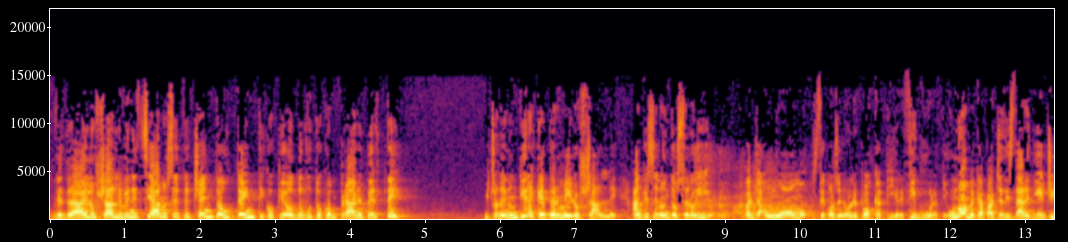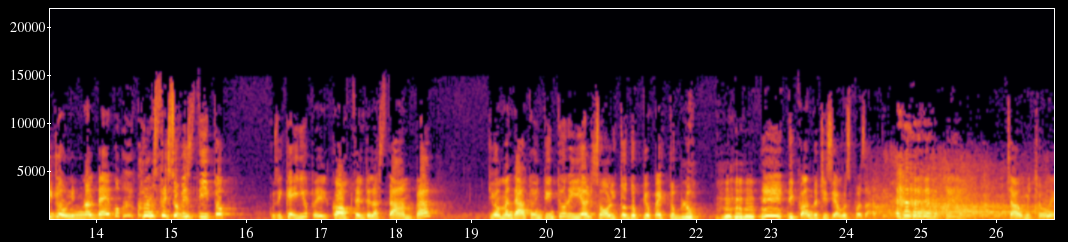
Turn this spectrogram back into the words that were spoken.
vedrai lo scialle veneziano 700 autentico che ho dovuto comprare per te. Micione, non dire che è per me lo scialle, anche se lo indosserò io. Ma già, un uomo queste cose non le può capire, figurati. Un uomo è capace di stare dieci giorni in un albergo con lo stesso vestito. Così che io, per il cocktail della stampa, ti ho mandato in tintoria il solito doppio petto blu di quando ci siamo sposati. Ciao, Micione.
